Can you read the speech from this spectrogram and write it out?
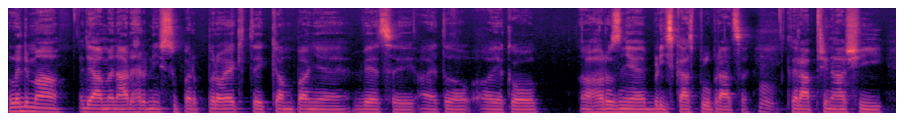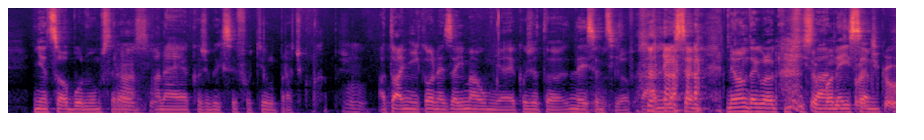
lidma, děláme nádherný super projekty, kampaně, věci a je to jako hrozně blízká spolupráce, která přináší něco obou dvou stranám Hmm. A ne jako, že bych si fotil pračku, chápeš? Mhm. A to ani nikoho nezajímá u mě, jako, že to nejsem cílovka. A nejsem, nemám tak velký čísla, nejsem, pračkou.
